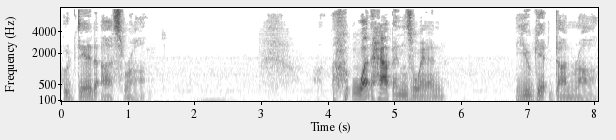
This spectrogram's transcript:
who did us wrong what happens when you get done wrong?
